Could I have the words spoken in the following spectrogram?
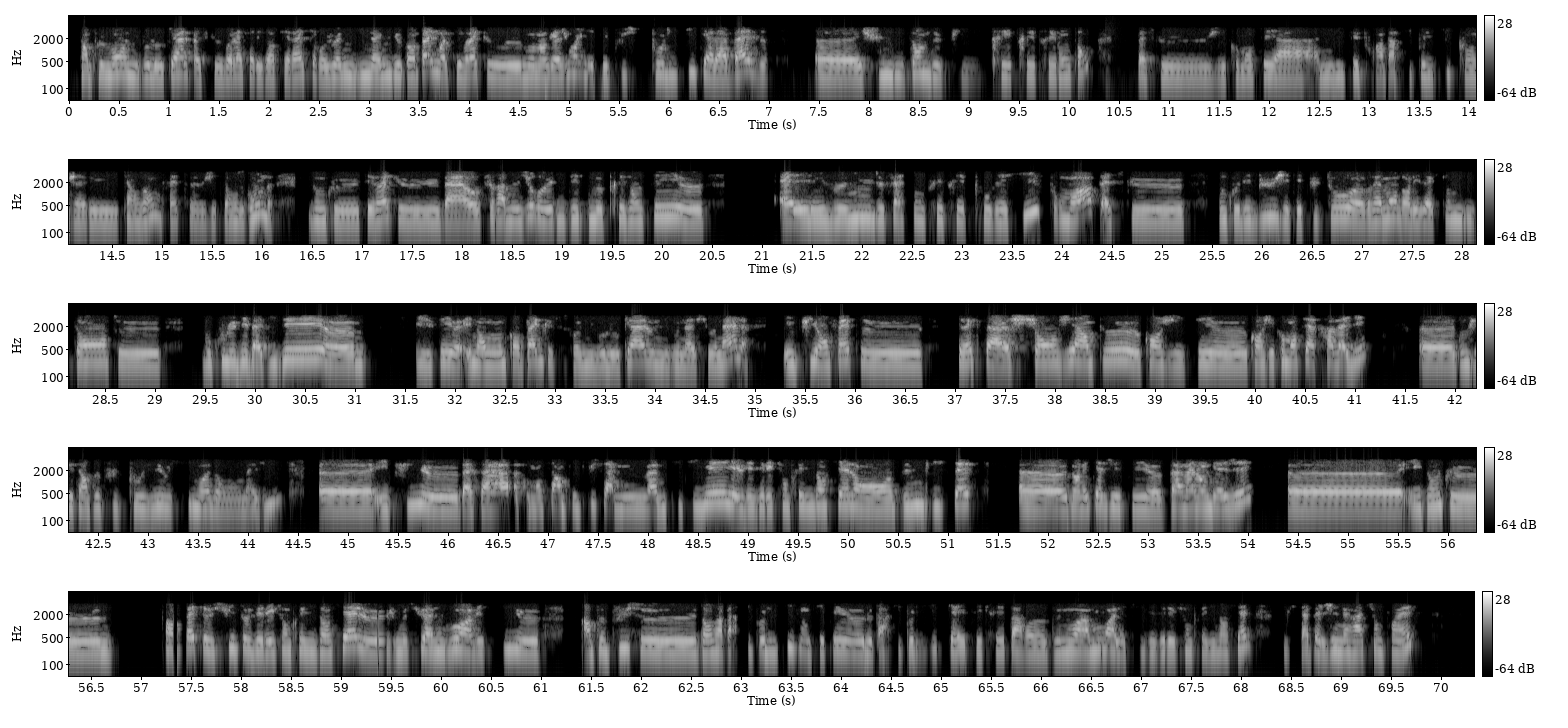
simplement au niveau local parce que voilà ça les intéresse ils rejoignent une dynamique de campagne moi c'est vrai que mon engagement il était plus politique à la base euh, je suis militante depuis très très très longtemps parce que j'ai commencé à militer pour un parti politique quand j'avais 15 ans en fait euh, j'étais en seconde. Donc euh, c'est vrai que bah au fur et à mesure euh, l'idée de me présenter elle est venue de façon très très progressive pour moi parce que donc au début j'étais plutôt vraiment dans les actions militantes beaucoup le débat d'idées j'ai fait énormément de campagnes que ce soit au niveau local au niveau national. Et puis en fait c'est vrai que ça a changé un peu euh, quand j'étais euh, quand j'ai commencé à travailler. Euh, donc j'étais un peu plus posée aussi moi dans ma vie. Euh, et puis euh, bah, ça a commencé un peu plus à me, à me titiller. Il y a eu des élections présidentielles en 2017 euh, dans lesquelles été pas mal engagée. et donc en fait suite aux élections présidentielles, je me suis à nouveau investie un peu plus euh, dans un parti politique, donc c'était euh, le parti politique qui a été créé par euh, Benoît Hamon à la suite des élections présidentielles, qui s'appelle Génération.s.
